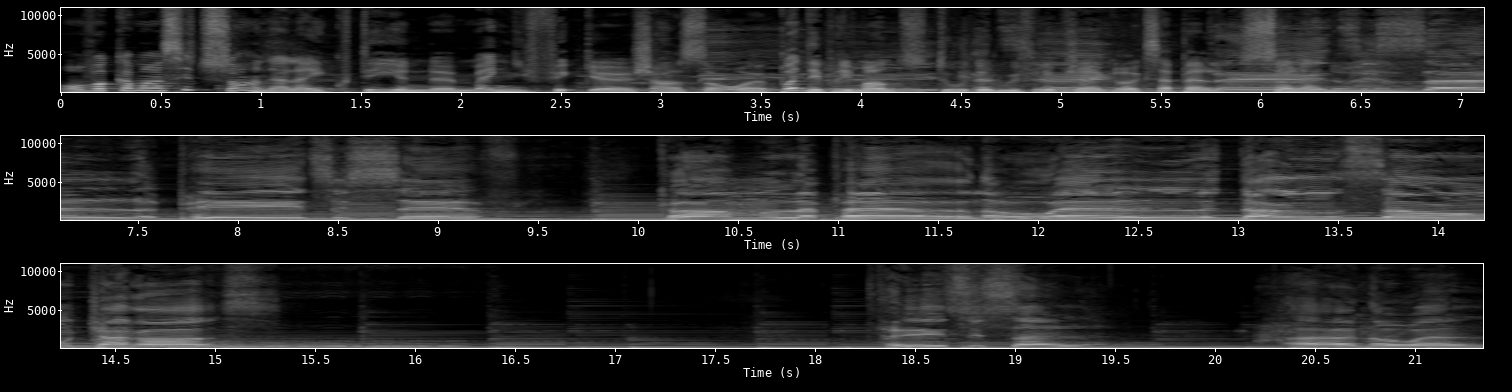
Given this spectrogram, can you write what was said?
On va commencer tout ça en allant écouter une magnifique euh, chanson euh, pas déprimante du tout de Louis-Philippe Gingras qui s'appelle Seul à Noël. Comme le Père Noël dans son carrosse. T'es-tu seul à Noël,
